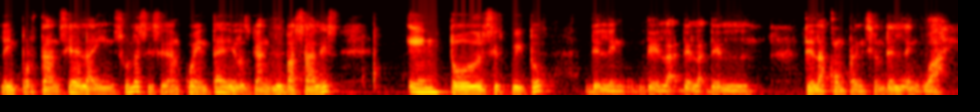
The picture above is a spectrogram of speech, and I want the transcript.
la importancia de la ínsula, si se dan cuenta, de los ganglios basales en todo el circuito de, la, de, la, comprensión del lenguaje.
